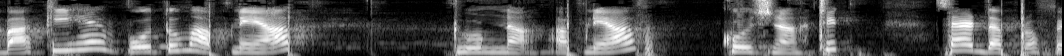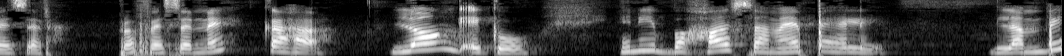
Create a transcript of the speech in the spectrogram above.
बाकी है, वो तुम अपने आप ढूंढना, अपने आप खोजना, ठीक? सैट द प्रोफेसर प्रोफेसर ने कहा लॉन्ग एगो यानी बहुत समय पहले, लंबे,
